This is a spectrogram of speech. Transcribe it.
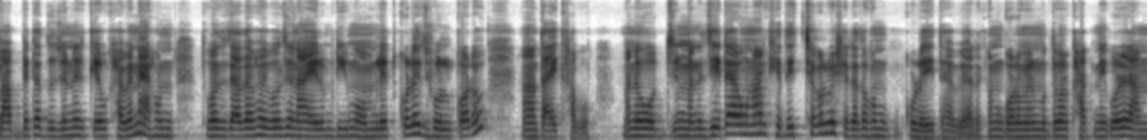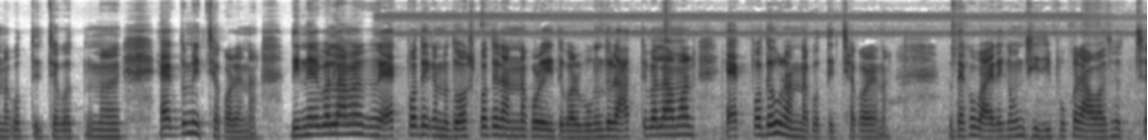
বাপ বেটা দুজনের কেউ খাবে না। এখন তোমাদের দাদাভাই বলছে, না, এরম ডিম অমলেট করে ঝোল করো তাই খাব। মানে ও মানে যেটা ওনার খেতে ইচ্ছা করবে, সেটা তখন করে দিতে হবে। আর এখন গরমের মধ্যে আমার খাটনি করে রান্না করতে ইচ্ছা কর মানে একদমই ইচ্ছা করে না। দিনের বেলা আমার এক পদে কেন, দশ পদে রান্না করে দিতে পারব। কিন্তু রাত্রিবেলা আমার এক পদেও রান্না রান্না করতে ইচ্ছা করে না। দেখো বাইরে কেমন ঝিঝি পোকার আওয়াজ হচ্ছে।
